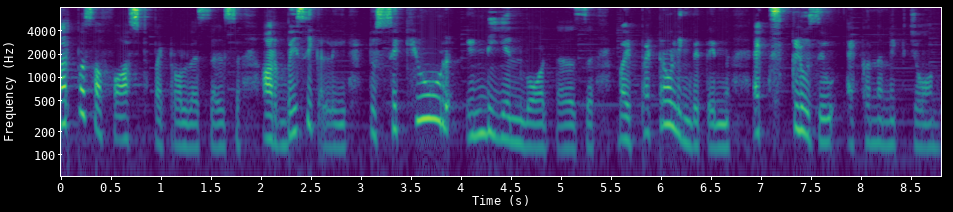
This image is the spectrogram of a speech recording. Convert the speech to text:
purpose of fast patrol vessels are basically to secure Indian waters by patrolling within exclusive economic zone.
